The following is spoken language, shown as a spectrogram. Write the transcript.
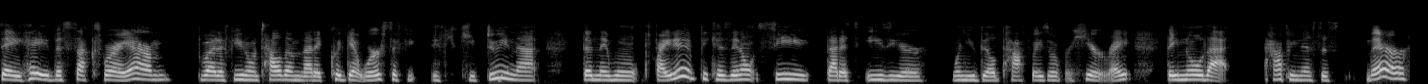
say hey this sucks where i am but if you don't tell them that it could get worse if you if you keep doing that then they won't fight it because they don't see that it's easier when you build pathways over here, right? They know that happiness is there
